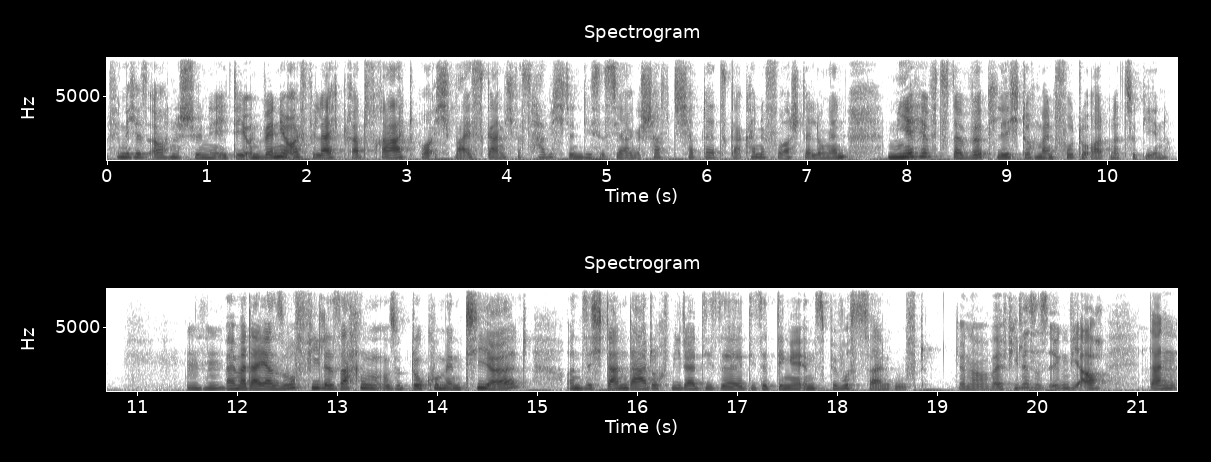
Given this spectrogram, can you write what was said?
Finde ich ist auch eine schöne Idee. Und wenn ihr euch vielleicht gerade fragt, boah, ich weiß gar nicht, was habe ich denn dieses Jahr geschafft? Ich habe da jetzt gar keine Vorstellungen. Mir hilft es da wirklich, durch meinen Fotoordner zu gehen. Mhm. Weil man da ja so viele Sachen so dokumentiert und sich dann dadurch wieder diese, diese Dinge ins Bewusstsein ruft. Genau, weil vieles ist irgendwie auch dann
